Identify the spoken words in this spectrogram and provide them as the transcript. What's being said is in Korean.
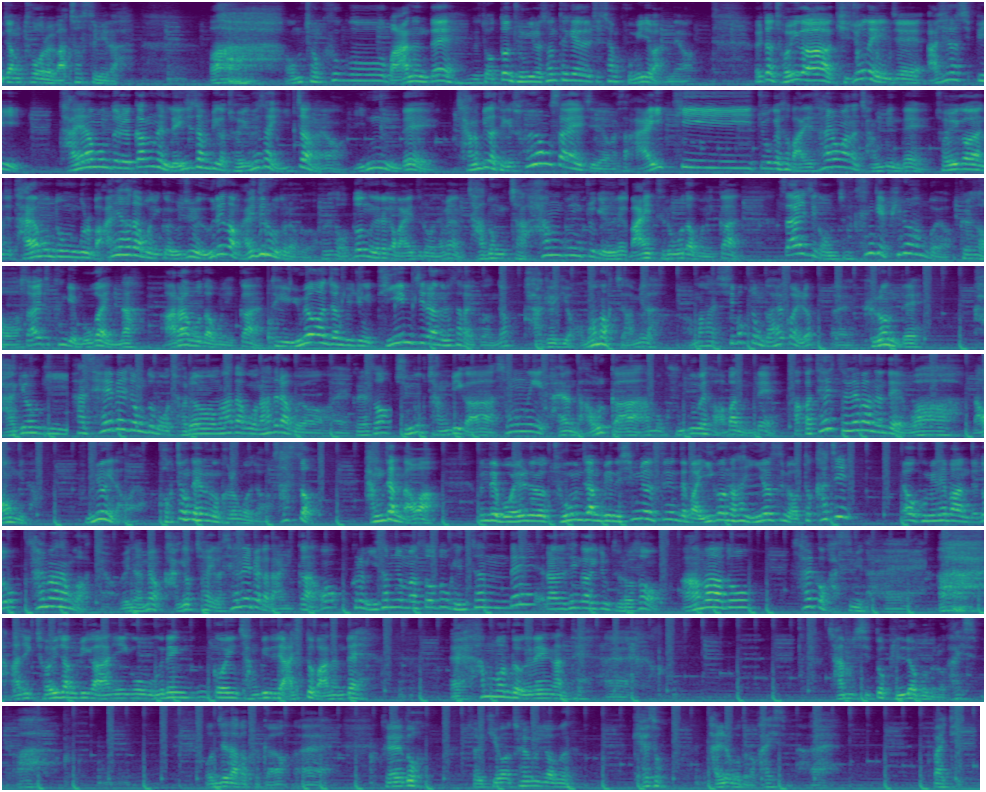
공장 투어를 마쳤습니다. 와, 엄청 크고 많은데 어떤 종류를 선택해야 될지 참 고민이 많네요. 일단 저희가 기존에 이제 아시다시피 다이아몬드를 깎는 레이저 장비가 저희 회사에 있잖아요. 있는데 장비가 되게 소형 사이즈예요. 그래서 IT 쪽에서 많이 사용하는 장비인데 저희가 이제 다이아몬드 공구를 많이 하다 보니까 요즘에 의뢰가 많이 들어오더라고요. 그래서 어떤 의뢰가 많이 들어오냐면 자동차, 항공 쪽에 의뢰가 많이 들어오다 보니까 사이즈가 엄청 큰 게 필요한 거예요. 그래서 사이즈 큰 게 뭐가 있나 알아보다 보니까 되게 유명한 장비 중에 DMG라는 회사가 있거든요. 가격이 어마막지합니다. 아마 한 10억 정도 할걸요? 네, 그런데 가격이 한 3배 정도 뭐 저렴하다고는 하더라고요. 예, 그래서 중국 장비가 성능이 과연 나올까 한번 궁금해서 와봤는데 아까 테스트를 해봤는데 와 나옵니다. 분명히 나와요. 걱정되는 건 그런 거죠. 샀어. 당장 나와. 근데 뭐 예를 들어 좋은 장비는 10년 쓰는데 막 이거는 한 2년 쓰면 어떡하지? 라고 고민해봤는데도 살만한 것 같아요. 왜냐면 가격 차이가 3, 4배가 나니까 어? 그럼 2, 3년만 써도 괜찮은데? 라는 생각이 좀 들어서 아마도 살 것 같습니다. 예. 아, 아직 저희 장비가 아니고 은행 거인 장비들이 아직도 많은데 예, 한번 더 은행한테 예, 잠시 또 빌려보도록 하겠습니다. 아, 언제 나가볼까요? 예. 그래도 저희 기원 철물점은 계속 달려보도록 하겠습니다. 예. 파이팅!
